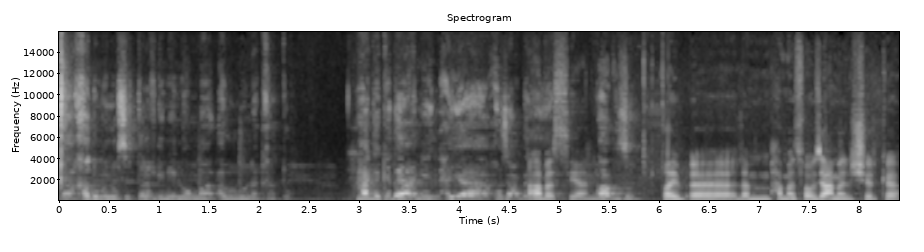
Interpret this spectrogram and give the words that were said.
فخدوا منه 6000 جنيه اللي هم قالوا له إنك خدتهم. حاجة كده يعني الحقيقة خزعبليه عبث يعني. آه بالظبط. طيب آه لما محمد فوزي عمل الشركة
